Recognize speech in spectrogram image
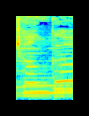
唱歌。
